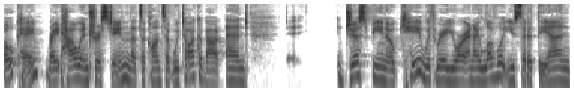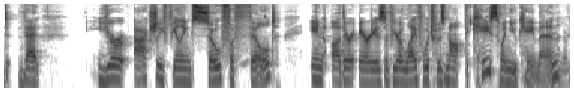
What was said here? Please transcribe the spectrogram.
Okay, right? How interesting. That's a concept we talk about. And just being okay with where you are. And I love what you said at the end that you're actually feeling so fulfilled in other areas of your life, which was not the case when you came in. Yep.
